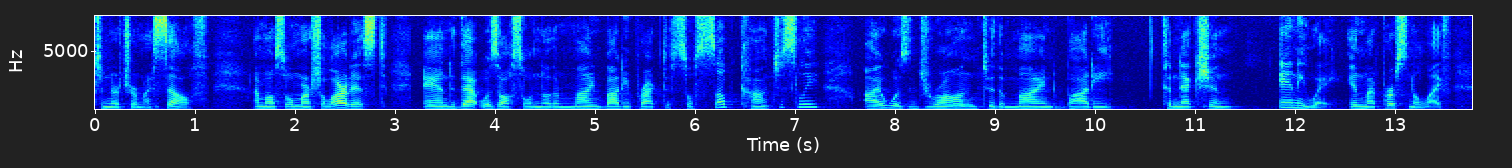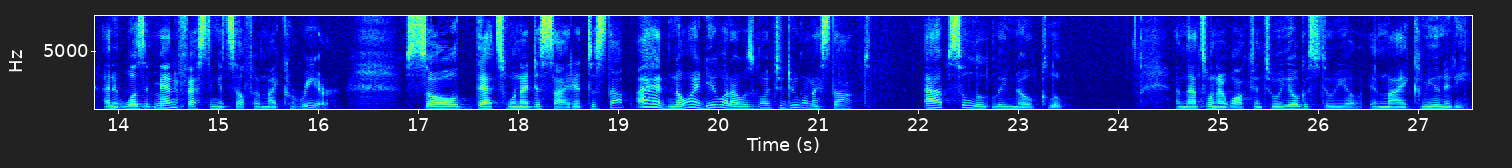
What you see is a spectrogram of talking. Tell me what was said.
to nurture myself. I'm also a martial artist, and that was also another mind body practice. So subconsciously, I was drawn to the mind body connection anyway in my personal life, and it wasn't manifesting itself in my career. So that's when I decided to stop. I had no idea what I was going to do when I stopped. Absolutely no clue. And that's when I walked into a yoga studio in my community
